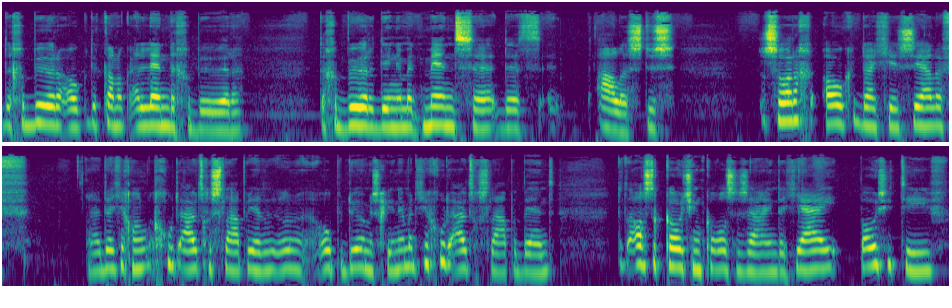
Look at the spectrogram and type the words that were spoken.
Er, gebeuren ook, er kan ook ellende gebeuren. Er gebeuren dingen met mensen, dat, alles. Dus zorg ook dat je zelf dat je gewoon goed uitgeslapen, ja, een open deur misschien, maar dat je goed uitgeslapen bent. Dat als de coaching calls er zijn, dat jij positief,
